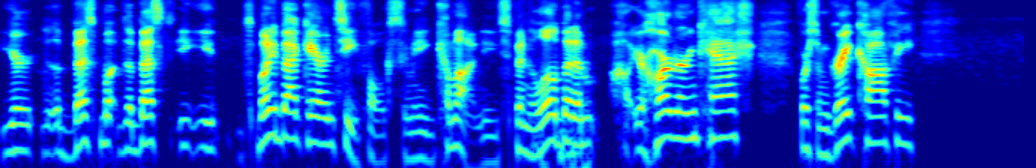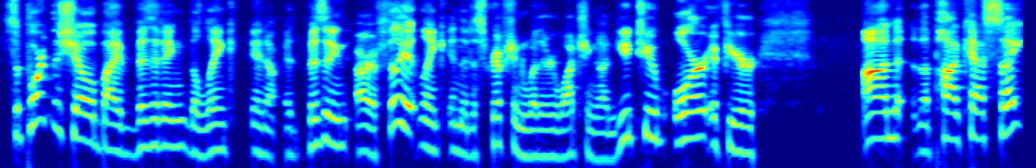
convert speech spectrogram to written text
You're the best, the best. You, it's money back guarantee, folks. I mean, come on. You spend a little bit of your hard earned cash for some great coffee. Support the show by visiting the link in our, visiting our affiliate link in the description, whether you're watching on YouTube or if you're on the podcast site.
